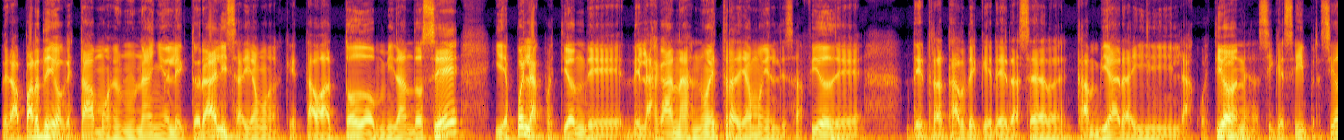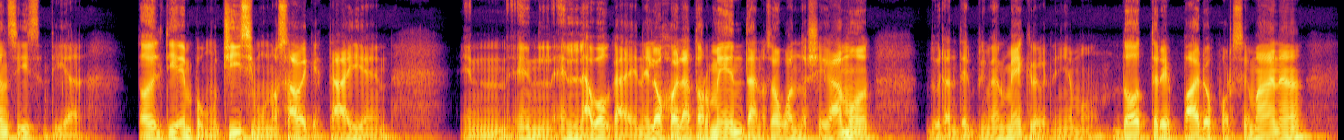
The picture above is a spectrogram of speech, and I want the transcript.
pero aparte digo que estábamos en un año electoral y sabíamos que estaba todo mirándose, y después la cuestión de, de las ganas nuestras, digamos, y el desafío de, de tratar de querer hacer cambiar ahí las cuestiones, así que sí, presión sí, sentía todo el tiempo, muchísimo, uno sabe que está ahí en en, en, en, la boca, en el ojo de la tormenta. Nosotros cuando llegamos, durante el primer mes, creo que teníamos dos, tres paros por semana,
